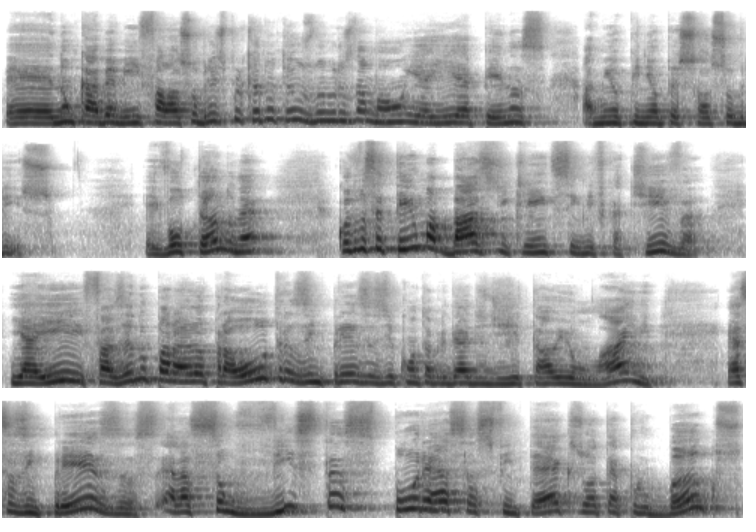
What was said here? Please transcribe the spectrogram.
é, não cabe a mim falar sobre isso porque eu não tenho os números na mão e aí é apenas a minha opinião pessoal sobre isso. E voltando, né? Quando você tem uma base de clientes significativa, e aí fazendo paralelo para outras empresas de contabilidade digital e online, essas empresas elas são vistas por essas fintechs ou até por bancos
